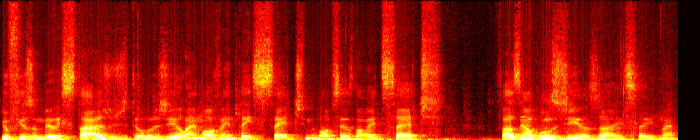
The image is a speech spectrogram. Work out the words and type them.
eu fiz o meu estágio de teologia lá em 97, 1997. Fazem alguns dias já isso aí, né?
